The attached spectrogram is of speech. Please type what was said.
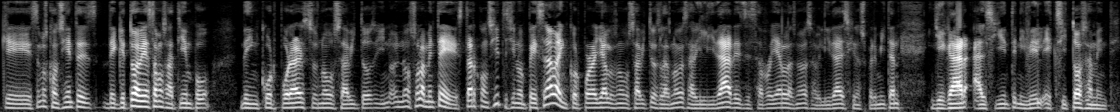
que estemos conscientes de que todavía estamos a tiempo de incorporar estos nuevos hábitos y no, no, solamente estar conscientes, sino empezar a incorporar ya los nuevos hábitos, las nuevas habilidades, desarrollar las nuevas habilidades que nos permitan llegar al siguiente nivel exitosamente.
